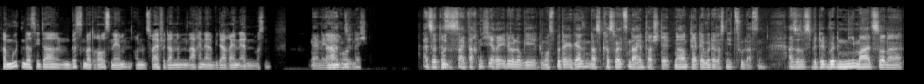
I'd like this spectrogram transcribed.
vermuten, dass sie da ein bisschen was rausnehmen und im Zweifel dann im Nachhinein wieder reinadden müssen. Nee, nee, Ähm, und- sie nicht. Also das und- ist einfach nicht ihre Ideologie. Du musst bitte vergessen, dass Chris Wilson dahinter steht, ne? Und der, der würde das nie zulassen. Also das würde, niemals so eine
